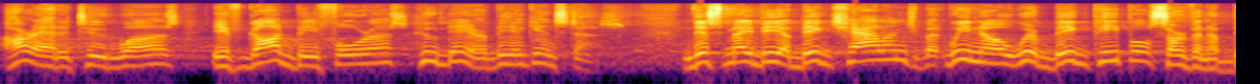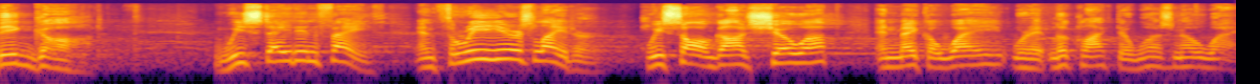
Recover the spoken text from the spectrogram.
Our attitude was, if God be for us, who dare be against us? This may be a big challenge, but we know we're big people serving a big God. We stayed in faith, and three years later, we saw God show up and make a way where it looked like there was no way.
